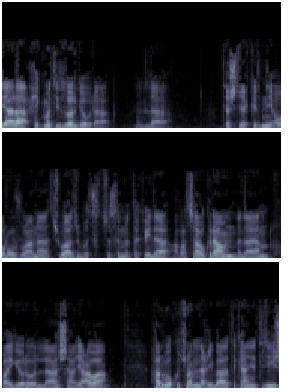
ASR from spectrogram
دیارە حکمەتی زۆر گەورە لە تەشتێکردنی ئەو ڕۆژوانە چواجب چ سنوەتەکەیدا ڕەچاو کراون لەلایەن خی گەورەوە لەلایەن شاریعەوە. هەروەکو چۆن لە عیباەتەکانی تریش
